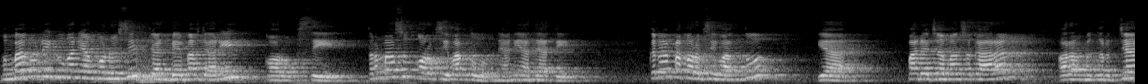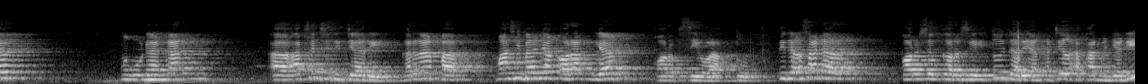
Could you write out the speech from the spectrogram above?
Membangun lingkungan yang kondusif dan bebas dari korupsi, termasuk korupsi waktu. Nah, ini hati-hati. Kenapa korupsi waktu? Ya, pada zaman sekarang orang bekerja menggunakan uh, absensi di jari. Karena apa? Masih banyak orang yang korupsi waktu. Tidak sadar korupsi-korupsi itu dari yang kecil akan menjadi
